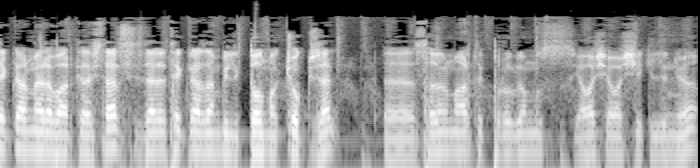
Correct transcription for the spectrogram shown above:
Tekrar merhaba arkadaşlar. Sizlerle tekrardan birlikte olmak çok güzel. Ee, sanırım artık programımız yavaş yavaş şekilleniyor.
